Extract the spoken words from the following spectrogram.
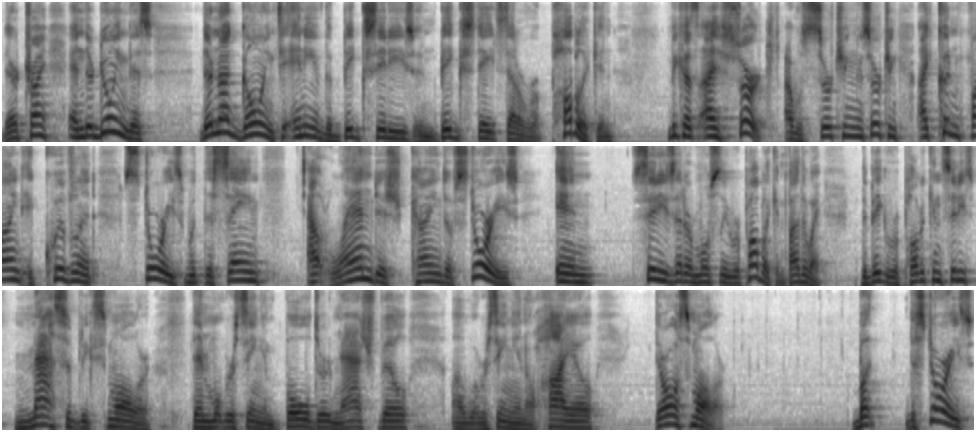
They're trying, and they're doing this. They're not going to any of the big cities and big states that are Republican because I searched. I was searching and searching. I couldn't find equivalent stories with the same outlandish kind of stories in cities that are mostly Republican. By the way, the big Republican cities, massively smaller than what we're seeing in Boulder, Nashville, uh, what we're seeing in Ohio. They're all smaller. But the stories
